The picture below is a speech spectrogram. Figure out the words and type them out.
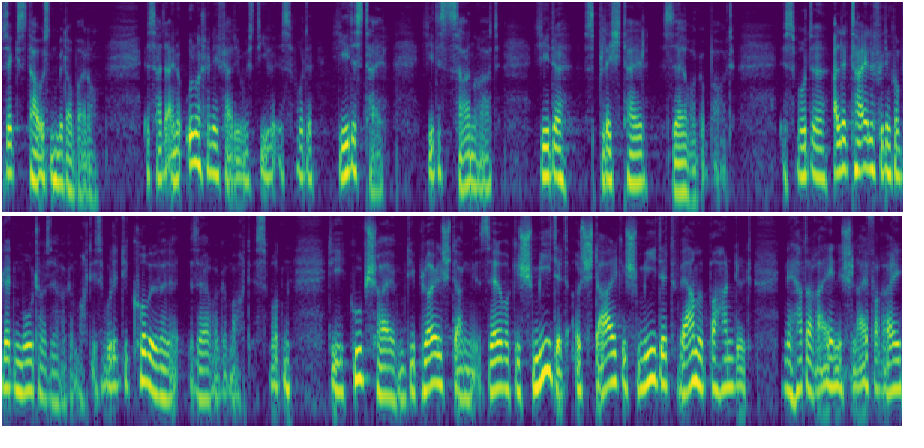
6.000 Mitarbeiter. Es hatte eine unwahrscheinliche Fertigungstiefe. Es wurde jedes Teil, jedes Zahnrad, jedes Blechteil selber gebaut. Es wurde alle Teile für den kompletten Motor selber gemacht. Es wurde die Kurbelwelle selber gemacht. Es wurden die Hubscheiben, die Pleuelstangen selber geschmiedet, aus Stahl geschmiedet, Wärme behandelt. Eine Härterei, eine Schleiferei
